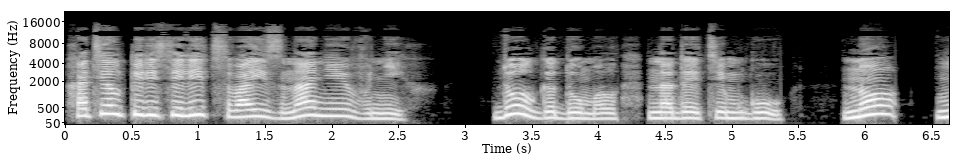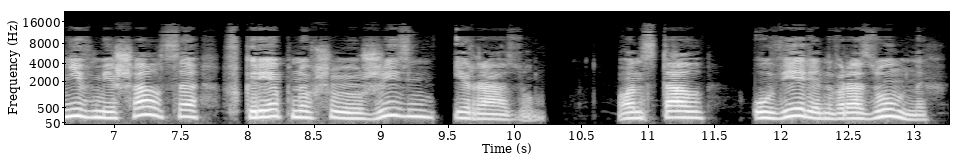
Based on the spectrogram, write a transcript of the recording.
хотел переселить свои знания в них. Долго думал над этим Гу, но не вмешался в крепнувшую жизнь и разум. Он стал уверен в разумных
